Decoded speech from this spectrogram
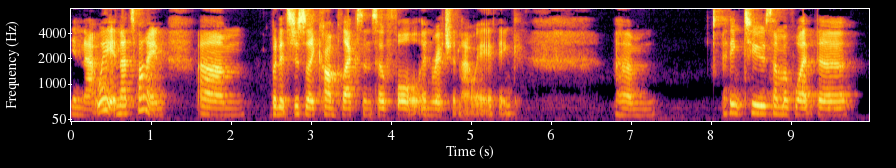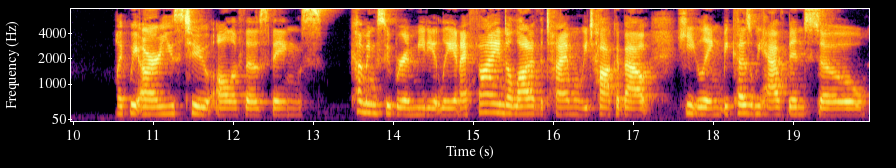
in that way and that's fine. Um, but it's just like complex and so full and rich in that way i think. Um, I think too, some of what the, like we are used to all of those things coming super immediately. And I find a lot of the time when we talk about healing, because we have been so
